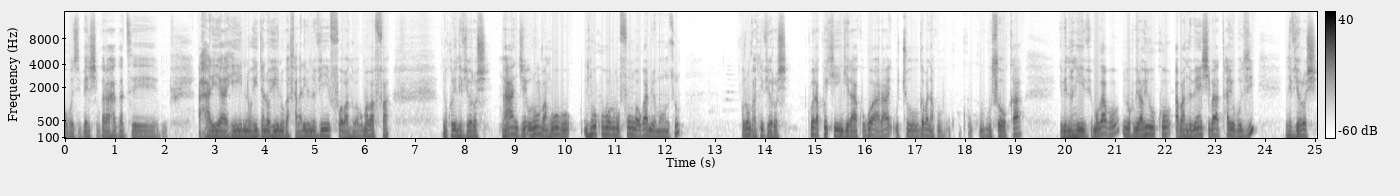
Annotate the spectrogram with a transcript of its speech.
ubuzi benshi bwarahagaze hariya hino hirya no hino ugasanga ari ibintu vy'ifu abantu baguma bapfa. Ni ukuri ntivyoroshe nkanje urumva nk'ubu ni nk'uko uba uri umufungwa uganiwe mu nzu urumva ntivyoroshe kubera kwikingira kugwara ugabanya gusohoka ibintu nk'ivyo. Mugabo ni ukubwiraho yuko abantu benshi barataye ubuzi ntivyoroshe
